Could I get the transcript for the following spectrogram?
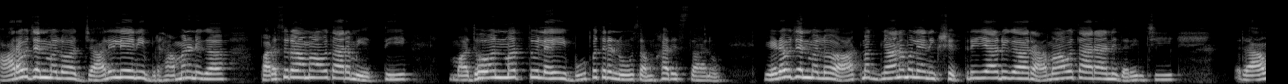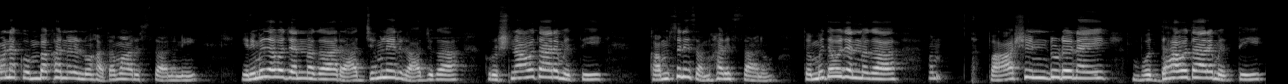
ఆరవ జన్మలో జాలి లేని బ్రాహ్మణునిగా పరశురామావతారం ఎత్తి మధోన్మత్తులై భూపతులను సంహరిస్తాను. ఏడవ జన్మలో ఆత్మజ్ఞానము లేని క్షత్రియాడిగా రామావతారాన్ని ధరించి రావణ కుంభకర్ణులను హతమారుస్తానని ఎనిమిదవ జన్మగా రాజ్యం లేని రాజుగా కృష్ణావతారం ఎత్తి కంసుని సంహరిస్తాను. తొమ్మిదవ జన్మగా పాషిండుడనై బుద్ధావతారం ఎత్తి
